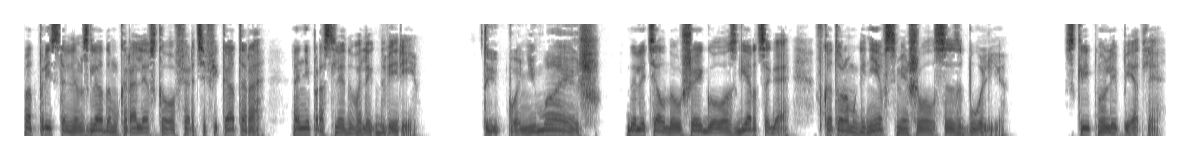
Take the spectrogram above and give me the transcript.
Под пристальным взглядом королевского фертификатора они проследовали к двери. «Ты понимаешь...» Долетел до ушей голос герцога, в котором гнев смешивался с болью. Скрипнули петли,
